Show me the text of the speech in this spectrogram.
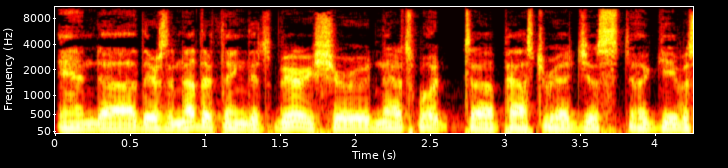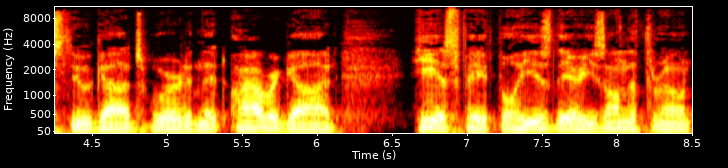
And uh, there's another thing that's very sure, and that's what uh, Pastor Ed just uh, gave us through God's word, and that our God, He is faithful. He is there. He's on the throne.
